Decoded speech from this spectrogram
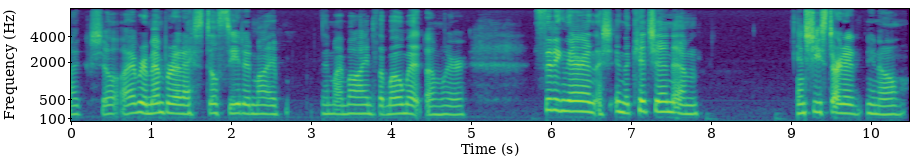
I still I remember it. I still see it in my in my mind. The moment um, we're sitting there in the, in the kitchen, and um, and she started, you know,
